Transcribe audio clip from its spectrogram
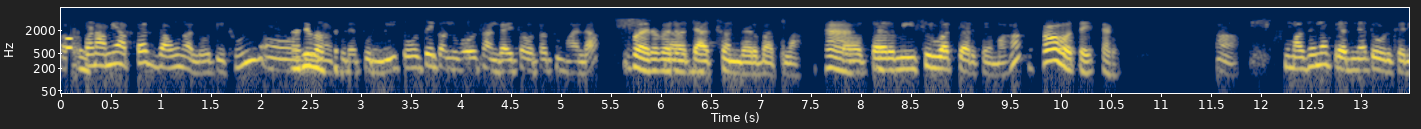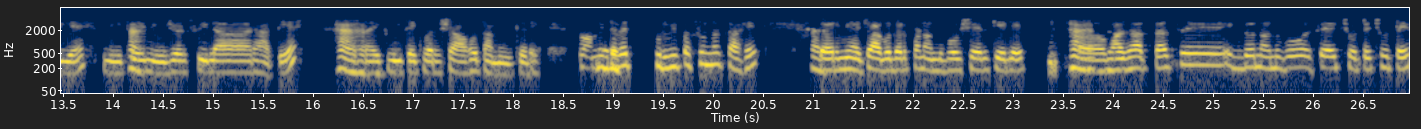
पण आम्ही आताच जाऊन आलो तिथून दोन. आठवड्यापूर्वी तोच एक अनुभव सांगायचा होता तुम्हाला त्याच संदर्भातला. हा. तर मी सुरुवात करते मग हा. हो हो ताई सांग. हा. माझं नाव प्रज्ञा तोडकरी आहे. मी. इथे न्यूजर्सीला राहते. हा आता हा. एक वीस एक वर्ष आहोत आम्ही इकडे. तो आम्ही बरं. सगळे पूर्वीपासूनच आहे. तर मी याच्या अगोदर पण अनुभव शेअर केलेत हा. माझा आताचे एक दोन अनुभव असे आहेत छोटे छोटे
